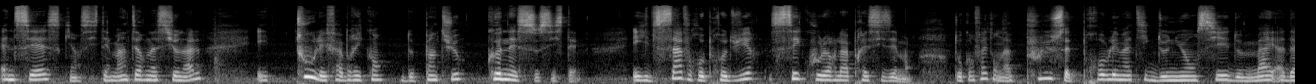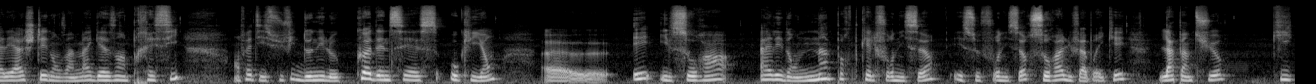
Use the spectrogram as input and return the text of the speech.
NCS qui est un système international, et tous les fabricants de peinture connaissent ce système. Et ils savent reproduire ces couleurs-là précisément. Donc en fait, on n'a plus cette problématique de nuancier, d'aller acheter dans un magasin précis. En fait, il suffit de donner le code NCS au client euh, et il saura aller dans n'importe quel fournisseur et ce fournisseur saura lui fabriquer la peinture qui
